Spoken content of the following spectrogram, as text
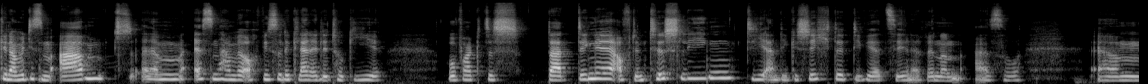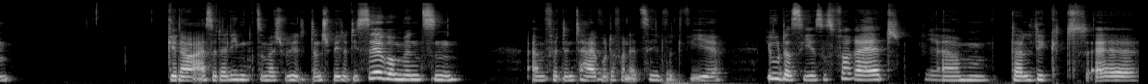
genau, mit diesem Abendessen ähm, haben wir auch wie so eine kleine Liturgie, wo praktisch da Dinge auf dem Tisch liegen, die an die Geschichte, die wir erzählen, erinnern. Also ähm, genau, also da liegen zum Beispiel dann später die Silbermünzen ähm, für den Teil, wo davon erzählt wird, wie Judas Jesus verrät. Ja. Ähm, da liegt äh,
